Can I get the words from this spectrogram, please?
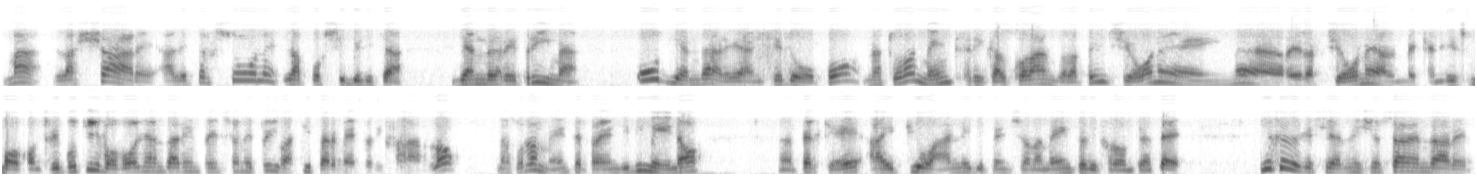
ma lasciare alle persone la possibilità di andare prima o di andare anche dopo, naturalmente ricalcolando la pensione in relazione al meccanismo contributivo. Voglio andare in pensione prima, ti permetto di farlo, naturalmente prendi di meno eh, perché hai più anni di pensionamento di fronte a te. Io credo che sia necessario andare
